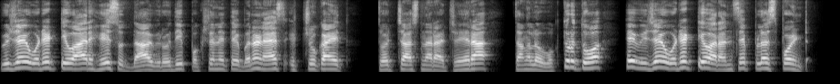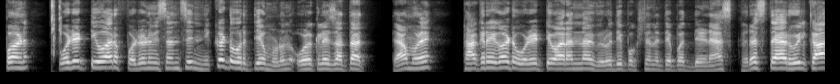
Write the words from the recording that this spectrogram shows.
विजय वडेट्टीवार हे सुद्धा विरोधी पक्षनेते बनण्यास इच्छुक आहेत. स्वच्छ असणारा चेहरा चांगलं वक्तृत्व हे विजय वडेट्टीवारांचे प्लस पॉइंट पण वडेट्टीवार फडणवीसांचे निकटवर्तीय म्हणून ओळखले जातात. त्यामुळे ठाकरे गट वडेट्टीवारांना विरोधी पक्षनेतेपद देण्यास खरंच तयार होईल का?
